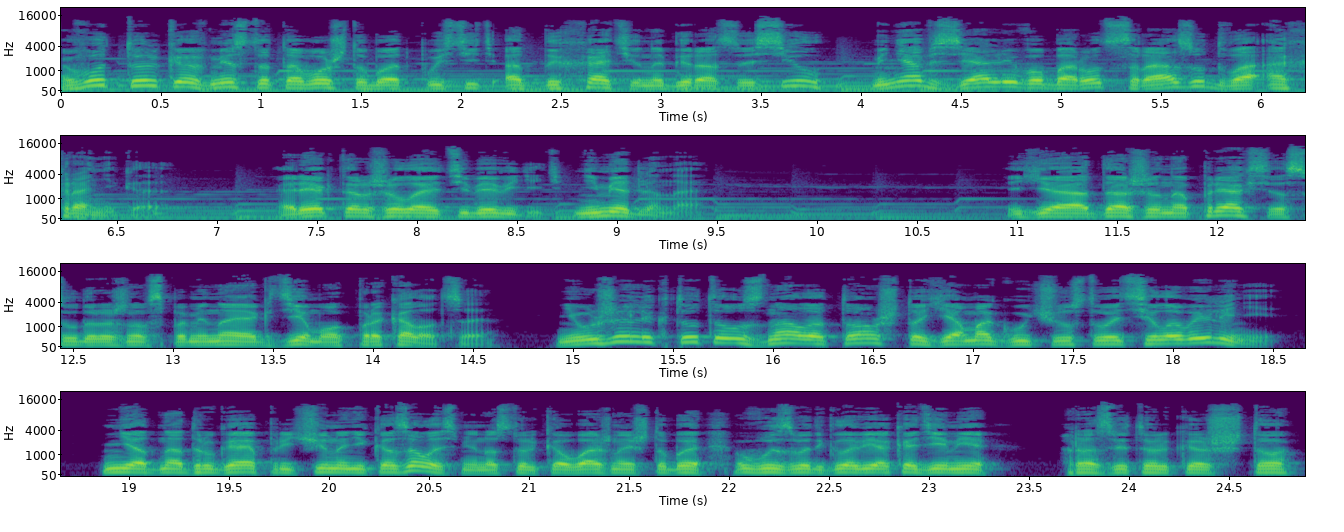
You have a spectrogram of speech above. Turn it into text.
Вот только вместо того, чтобы отпустить отдыхать и набираться сил, меня взяли в оборот сразу два охранника. «Ректор желает тебя видеть. Немедленно». Я даже напрягся, судорожно вспоминая, где мог проколоться. Неужели кто-то узнал о том, что я могу чувствовать силовые линии? Ни одна другая причина не казалась мне настолько важной, чтобы вызвать главе Академии. Разве только что...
